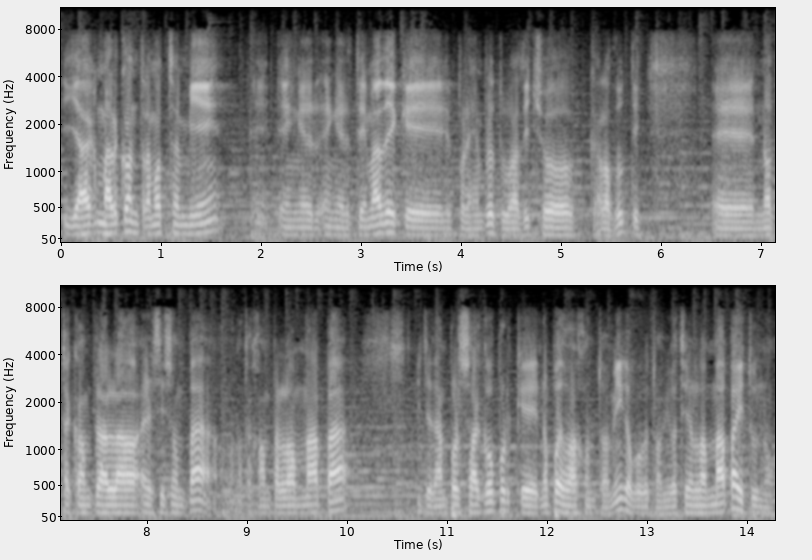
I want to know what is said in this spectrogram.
y ya, Marco, entramos también en el, en el tema de que, por ejemplo, tú has dicho Call of Duty, eh, no te compras la- el Season Pass, no te compras los mapas y te dan por saco porque no puedes jugar con tu amigo, porque tus amigos tienen los mapas y tú no.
